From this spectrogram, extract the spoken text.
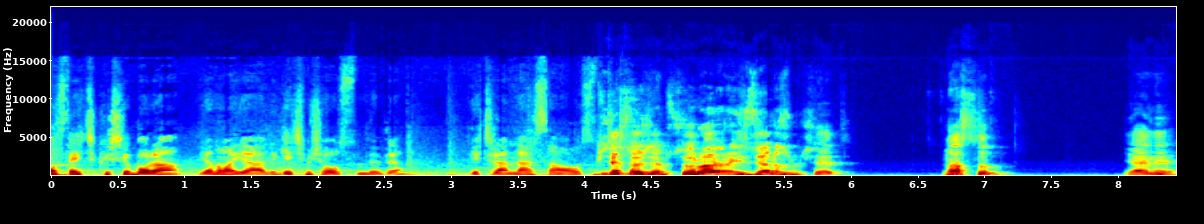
Konsey çıkışı Bora yanıma geldi. Geçmiş olsun dedi. Geçirenler sağ olsun. Bir şey söyleyeceğim. Survivor'ı izliyorsunuz mu chat? Nasıl? Yani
